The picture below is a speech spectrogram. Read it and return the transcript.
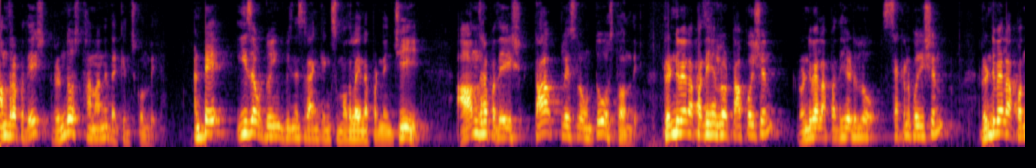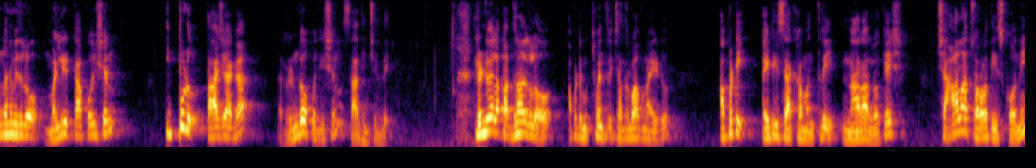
ఆంధ్రప్రదేశ్ రెండో స్థానాన్ని దక్కించుకుంది. అంటే ease of doing business rankings మొదలైనప్పటి నుంచి ఆంధ్రప్రదేశ్ టాప్ ప్లేస్లో ఉంటూ వస్తోంది. రెండు వేల పదిహేనులో టాప్ పొజిషన్ రెండు వేల పదిహేడులో సెకండ్ పొజిషన్ రెండు వేల పంతొమ్మిదిలో మళ్ళీ టాప్ పొజిషన్. ఇప్పుడు తాజాగా రెండో పొజిషన్ సాధించింది. రెండు వేల పద్నాలుగులో అప్పటి ముఖ్యమంత్రి చంద్రబాబు నాయుడు అప్పటి ఐటీ శాఖ మంత్రి నారా లోకేష్ చాలా చొరవ తీసుకొని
